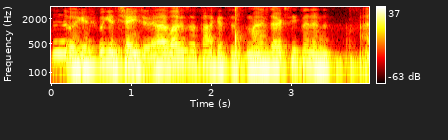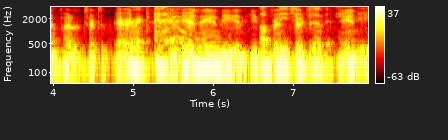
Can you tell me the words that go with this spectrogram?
we can we can change it. Uh, welcome to the podcast. This is, my name's Eric Seepman, and I'm part of the Church of Eric. Eric. and here's Andy, and he's Of the Church, Church of Andy.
